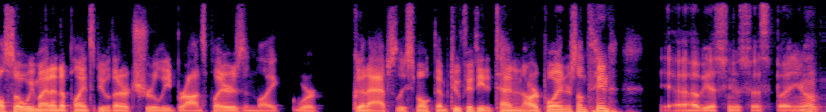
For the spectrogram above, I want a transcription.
also we might end up playing some people that are truly bronze players, and like we're gonna absolutely smoke them 250 to 10 in hardpoint or something. Yeah, that'll be a snooze fest, but you know,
